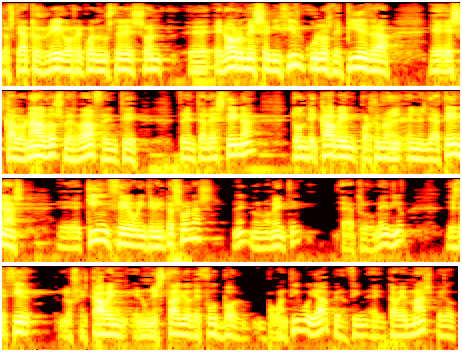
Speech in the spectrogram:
los teatros griegos, recuerden ustedes, son eh, enormes semicírculos de piedra escalonados, ¿verdad?, frente, frente, a la escena, donde caben, por ejemplo, en, el de Atenas, 15 o 20 mil personas, normalmente, teatro medio, es decir, los que caben en un estadio de fútbol un poco antiguo ya, pero en fin, caben más, pero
